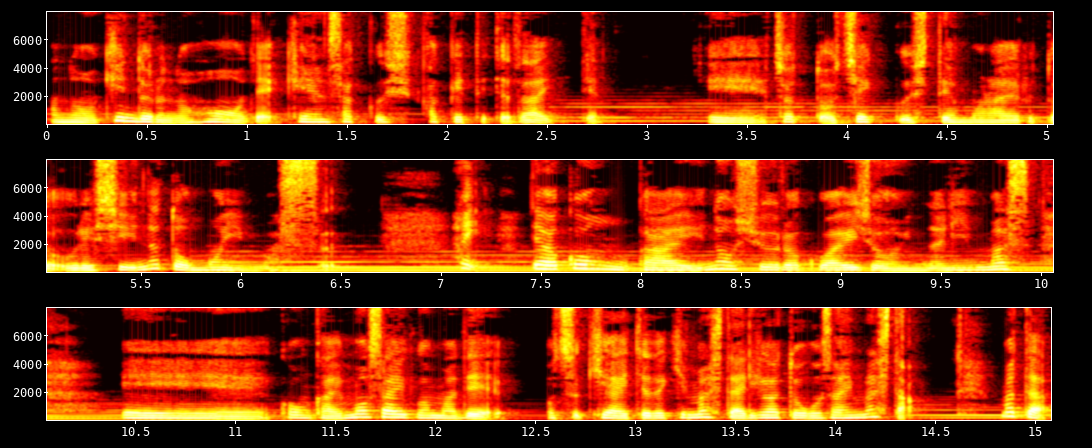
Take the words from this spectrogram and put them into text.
あの、Kindle の方で検索しかけていただいて、えー、ちょっとチェックしてもらえると嬉しいなと思います。はい。では今回の収録は以上になります。えー、今回も最後までお付き合いいただきましてありがとうございました。また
